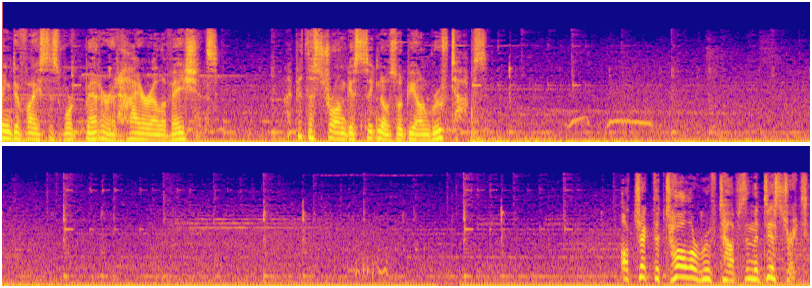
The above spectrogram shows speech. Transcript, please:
Jamming devices work better at higher elevations. I bet the strongest signals would be on rooftops. I'll check the taller rooftops in the district.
